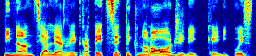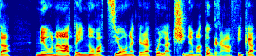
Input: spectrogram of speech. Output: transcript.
dinanzi alle arretratezze tecnologiche di questa neonata innovazione che era quella cinematografica,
